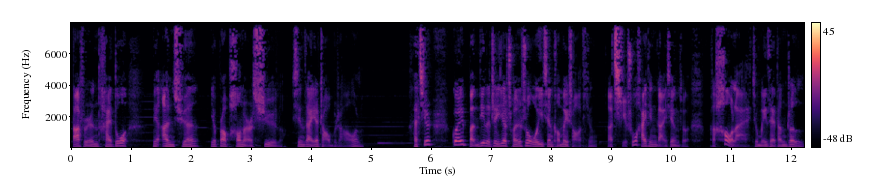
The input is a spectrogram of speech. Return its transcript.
打水人太多。那暗泉也不知道跑哪儿去了，现在也找不着了。其实关于本地的这些传说，我以前可没少听啊。起初还挺感兴趣的，可后来就没再当真了。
